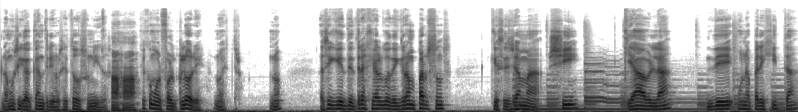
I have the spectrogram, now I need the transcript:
la música country de los Estados Unidos. Ajá. Es como el folclore nuestro, ¿no? Así que te traje algo de Graham Parsons que se llama She, que habla de una parejita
